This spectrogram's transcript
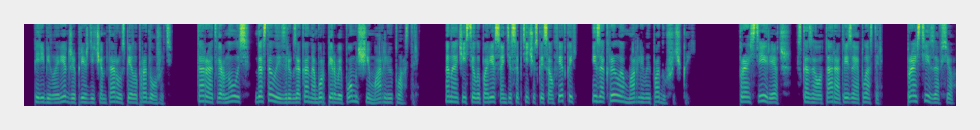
— перебила Реджи, прежде чем Тара успела продолжить. Тара отвернулась, достала из рюкзака набор первой помощи, марлю и пластырь. Она очистила порез антисептической салфеткой и закрыла марлевой подушечкой. «Прости, Редж», — сказала Тара, отрезая пластырь. «Прости за все».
